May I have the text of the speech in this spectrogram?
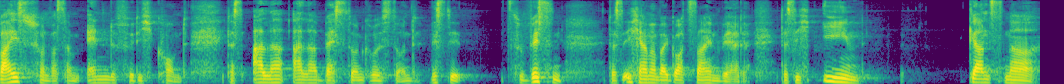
weiß schon, was am Ende für dich kommt. Das aller, allerbeste und größte. Und wisst ihr, zu wissen, dass ich einmal bei Gott sein werde, dass ich ihn ganz nah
